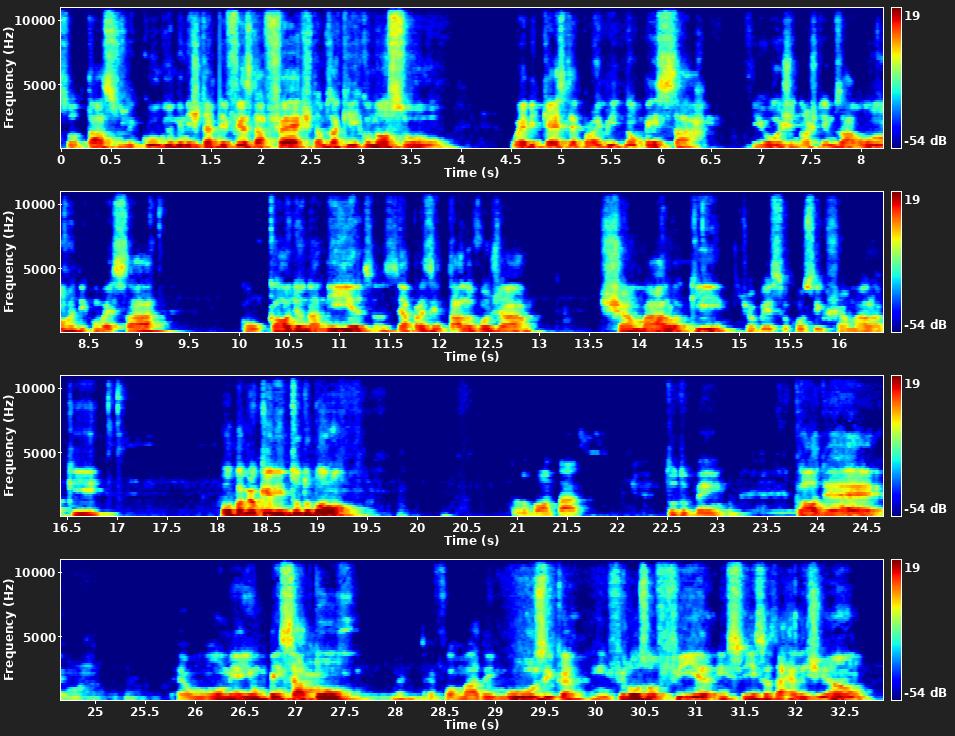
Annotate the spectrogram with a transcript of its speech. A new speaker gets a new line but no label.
sou Tassos Licurgo, do Ministério da Defesa da Fé. Estamos aqui com o nosso webcast É Proibido Não Pensar. E hoje nós temos a honra de conversar com o Cláudio Ananias. Antes de apresentá-lo, eu vou já chamá-lo aqui. Deixa eu ver se eu consigo chamá-lo aqui. Opa, meu querido, tudo bom?
Tudo bom, Tassos?
Tudo bem. Cláudio é, é um homem aí, um pensador, né? É formado em música, em filosofia, em ciências da religião.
